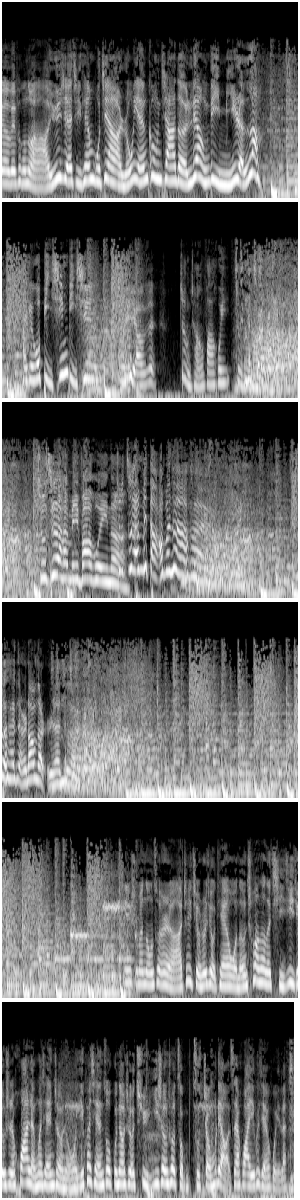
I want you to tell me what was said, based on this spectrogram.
月微风暖啊，雨姐几天不见啊，容颜更加的靓丽迷人了，还给我比心比心。哎呀，这正常发挥，正常发挥，就这还没发挥呢。就这还没打扮呢，还这还哪儿到哪儿啊？这。新石门农村人啊，这九十九天我能创造的奇迹就是花两块钱整容，一块钱坐公交车去，医生说整整不了，再花一块钱回来。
